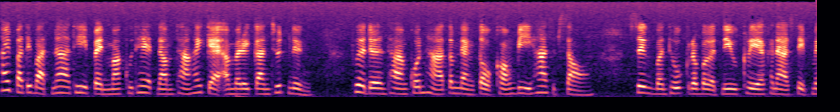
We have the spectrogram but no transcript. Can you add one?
ให้ปฏิบัติหน้าที่เป็นมักคุเทศนำทางให้แก่อเมริกันชุดหนึ่ง เพื่อเดินทางค้นหาตำแหน่งตกของ B52 ซึ่งบรรทุกระเบิดนิวเคลียร์ขนาด 10 เม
